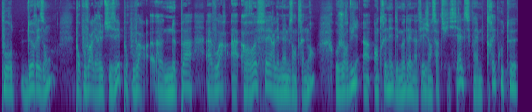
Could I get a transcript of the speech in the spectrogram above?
pour deux raisons pour pouvoir les réutiliser, pour pouvoir euh, ne pas avoir à refaire les mêmes entraînements. Aujourd'hui, entraîner des modèles d'intelligence artificielle, c'est quand même très coûteux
